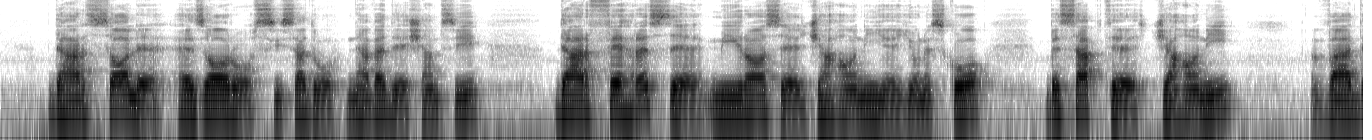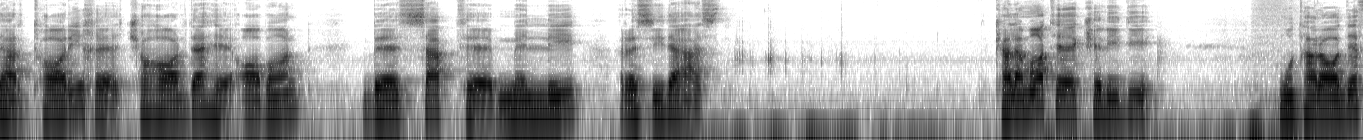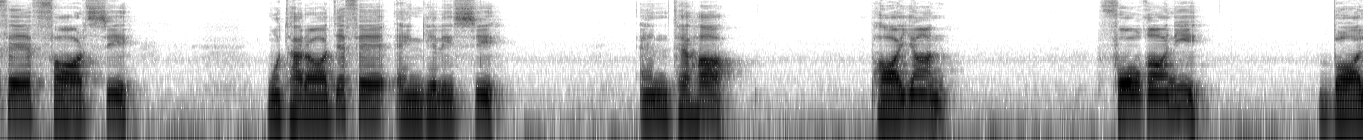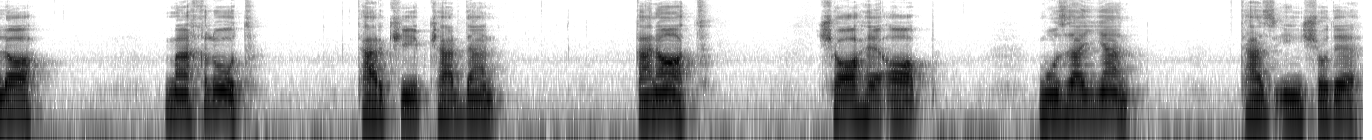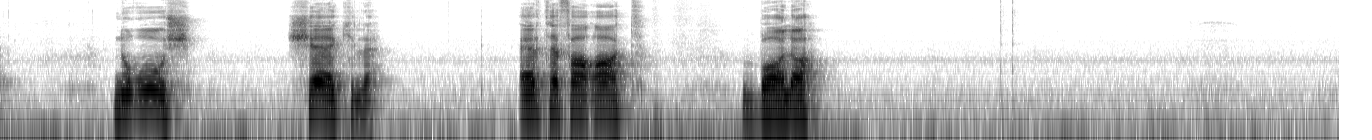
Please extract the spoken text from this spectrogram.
در سال 1390 شمسی در فهرست میراث جهانی یونسکو به ثبت جهانی و در تاریخ چهارده آبان به ثبت ملی رسیده است. کلمات کلیدی مترادف فارسی مترادف انگلیسی. انتها. پایان. فوقانی. بالا. مخلوط. ترکیب کردن. قنات. چاه آب. مزین. تزئین شده. نقوش. شکل. ارتفاعات بالا.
